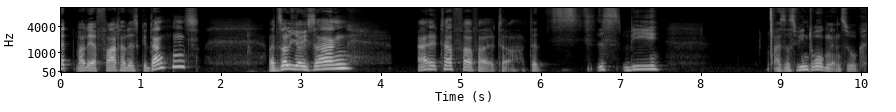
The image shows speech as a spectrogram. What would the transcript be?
Das war der Vater des Gedankens. Was soll ich euch sagen? Alter Verfalter. Das ist wie, also ist wie ein Drogenentzug.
